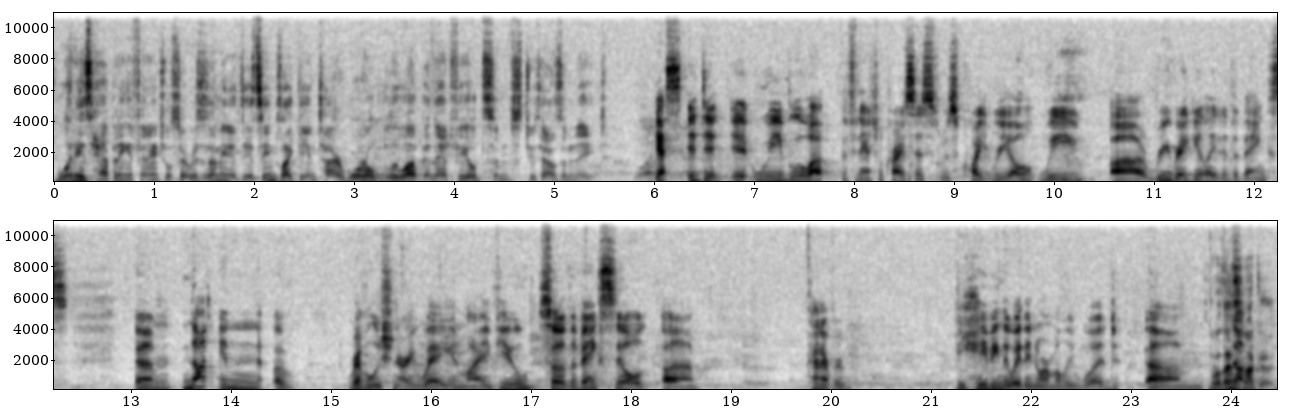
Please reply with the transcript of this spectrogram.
What is happening in financial services? I mean, it, it seems like the entire world blew up in that field since 2008. Yes, it did. It, we blew up. The financial crisis was quite real. We uh, re regulated the banks, um, not in a revolutionary way, in my view. So the banks still uh, kind of behaving the way they normally would. Um, well, that's not, not good.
